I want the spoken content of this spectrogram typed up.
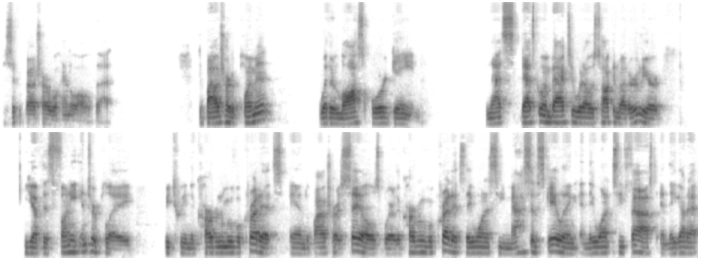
Pacific Biochar will handle all of that. The biochar deployment, whether loss or gain. And that's that's going back to what I was talking about earlier. You have this funny interplay between the carbon removal credits and the biochar sales, where the carbon removal credits they want to see massive scaling and they want to see fast, and they got to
